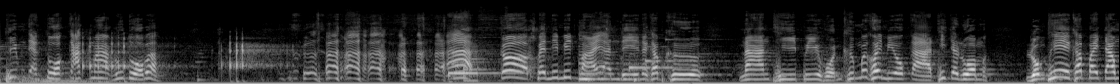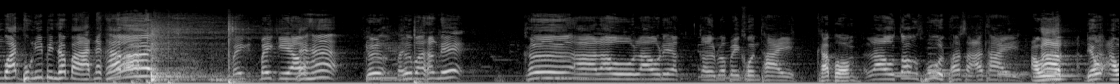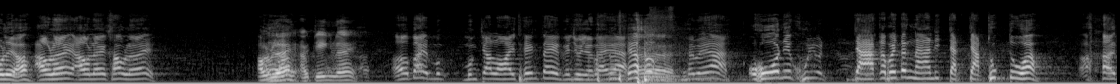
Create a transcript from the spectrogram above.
พี่มึงแต่งตัวกักมากรู้ตัวป่ะ อะก็เป็นนิมิตหมายอันดีนะครับ คือนานทีปีหนคือไม่ค่อยมีโอกาสที่จะรวมหลวงพี่ครับไปจำวัดพรุ่งนี้บิณฑบาตนะครับเฮ้ยไม่ไม่เกี่ยว นะฮะคือคือมาทางนี้ คืออ่าเราเราเนี่ยเกิดมาเป็นคนไทย ครับผมเราต้องพูดภาษาไทยเอาเลยเดี๋ยวเอาเลยเหรอเอาเลยเอาเลยเข้าเลย เอาเลยเลเหรอยเอาจริงเลย เออไม่มึงมึงจะลอยเท้งเต้งกันอยู่ยังไงอะเดี๋ยว ใช่ไหมอะโอ้โหนี่คุยจากกันไปตั้งนานนี่จัดจัดทุกตัวอ่า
